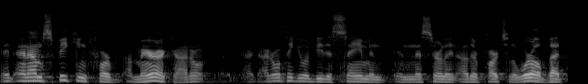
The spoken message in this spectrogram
and, and I'm speaking for America, I don't, I don't think it would be the same in, in necessarily in other parts of the world, but,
